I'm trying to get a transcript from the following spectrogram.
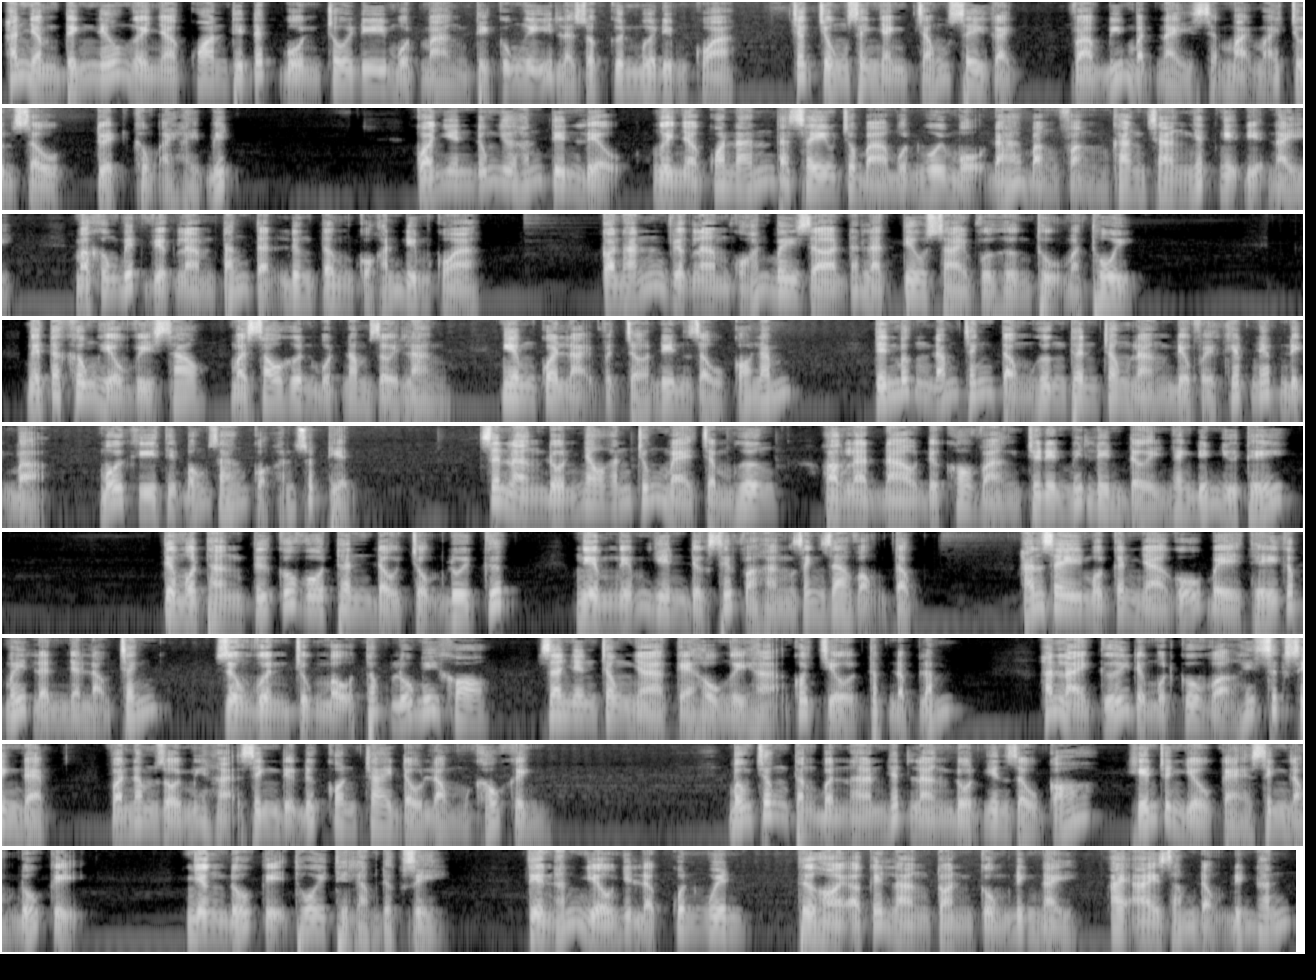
Hắn nhầm tính nếu người nhà quan thấy đất bùn trôi đi một mảng thì cũng nghĩ là do cơn mưa đêm qua, chắc chúng sẽ nhanh chóng xây gạch và bí mật này sẽ mãi mãi chôn sâu, tuyệt không ai hay biết. Quả nhiên đúng như hắn tiên liệu, người nhà quan án đã xây cho bà một ngôi mộ đá bằng phẳng khang trang nhất nghĩa địa này, mà không biết việc làm táng tận lương tâm của hắn đêm qua. Còn hắn, việc làm của hắn bây giờ đã là tiêu xài vừa hưởng thụ mà thôi. Người ta không hiểu vì sao mà sau hơn một năm rời làng, Nghiêm quay lại và trở nên giàu có lắm. Đến mức đám tránh tổng hương thân trong làng đều phải khép nép định bợ mỗi khi thấy bóng dáng của hắn xuất hiện. Dân làng đồn nhau hắn trúng mẹ trầm hương hoặc là đào được kho vàng cho nên mới lên đời nhanh đến như thế. Từ một thằng tứ cố vô thân đầu trộm đuôi cướp, nghiêm nghiễm nhiên được xếp vào hàng danh gia vọng tộc. Hắn xây một căn nhà gỗ bề thế gấp mấy lần nhà lão tránh, dùng vườn trùng mẫu thóc lúa mấy kho, gia nhân trong nhà kẻ hầu người hạ có chiều thấp nập lắm. Hắn lại cưới được một cô vợ hết sức xinh đẹp, và năm rồi mới hạ sinh được đứa con trai đầu lòng kháu khỉnh. Bỗng trông thằng bần hàn nhất làng đột nhiên giàu có, khiến cho nhiều kẻ sinh lòng đố kỵ. Nhưng đố kỵ thôi thì làm được gì? Tiền hắn nhiều như là quân nguyên, thử hỏi ở cái làng toàn cùng đinh này, ai ai dám động đến hắn,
